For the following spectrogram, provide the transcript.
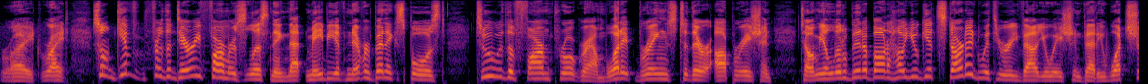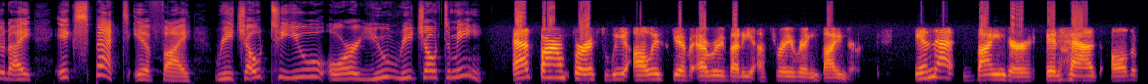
Right, right. So, give for the dairy farmers listening that maybe have never been exposed to the farm program, what it brings to their operation. Tell me a little bit about how you get started with your evaluation, Betty. What should I expect if I reach out to you or you reach out to me? At Farm First, we always give everybody a three ring binder. In that binder, it has all the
